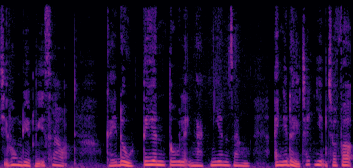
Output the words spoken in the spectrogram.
Chị Phong Điệp nghĩ sao ạ? Cái đầu tiên tôi lại ngạc nhiên rằng anh ấy đẩy trách nhiệm cho vợ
